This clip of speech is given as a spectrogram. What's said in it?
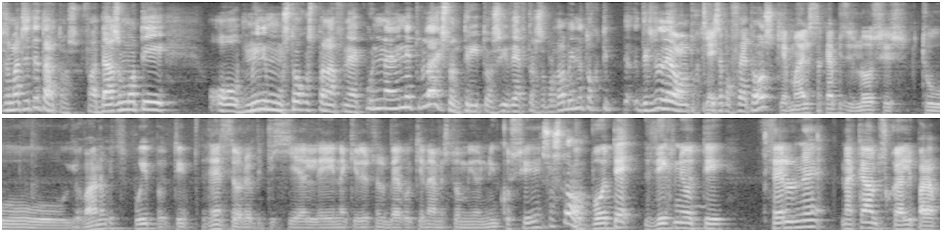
τερμάτισε τέταρτος. Φαντάζομαι ότι ο μήνυμου στόχος του Παναθηναϊκού είναι να είναι τουλάχιστον τρίτος ή δεύτερος στο πρωτάθλημα. Είναι το χτυ- Δεν λέω αν το χτυπήσει από φέτος. Και μάλιστα κάποιες δηλώσεις του Γιωβάνοβιτς που είπε ότι δεν θεωρώ επιτυχία λέει, να κερδίσει τον Ολυμπιακό και να είμαι στο μείον 20. Σωστό. Οπότε δείχνει ότι θέλουν να κάνουν το, σκαλί παρα-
